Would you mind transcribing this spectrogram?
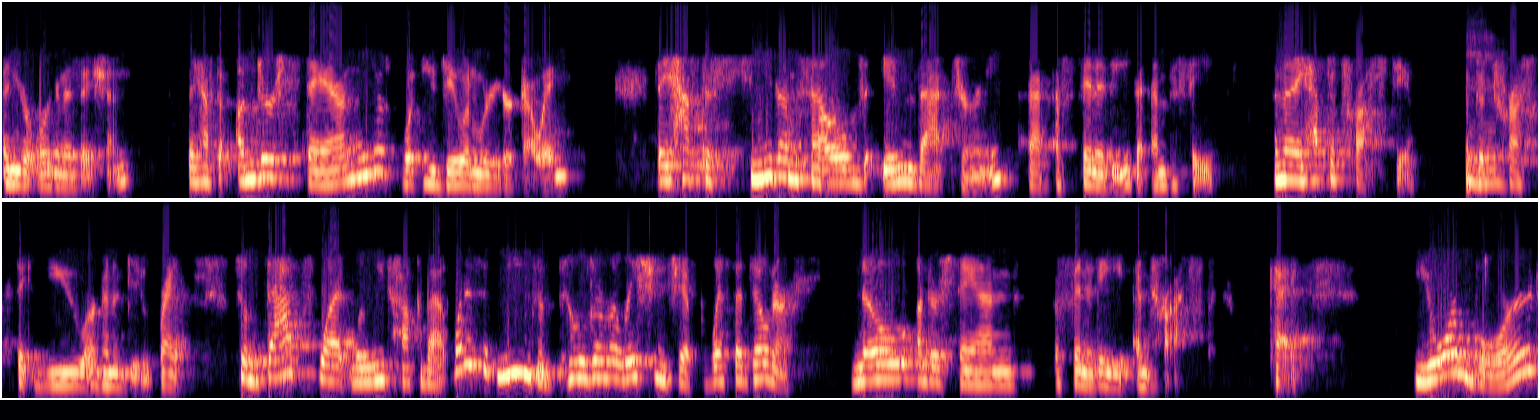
and your organization. They have to understand what you do and where you're going. They have to see themselves in that journey, that affinity, that empathy. And then they have to trust you, mm-hmm. to trust that you are going to do, right? So that's what, when we talk about what does it mean to build a relationship with a donor? Know, understand, affinity, and trust. Okay. Your board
